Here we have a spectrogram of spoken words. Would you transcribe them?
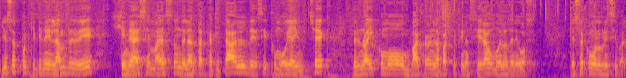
Y eso es porque tienen el hambre de generar ese milestone de levantar capital, de decir como hoy hay un check, pero no hay como un background en la parte financiera o modelos de negocio. Eso es como lo principal.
